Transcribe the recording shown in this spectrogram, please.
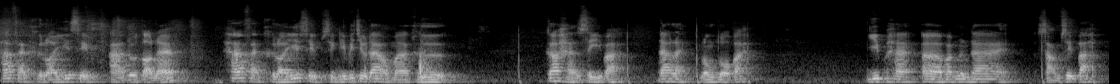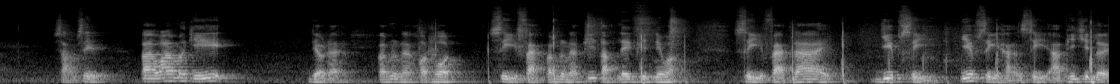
ห้าแฟกคือร้อยยี่สิบอะดูต่อนะห้าแฟกคือร้อยยี่สิบสิ่งที่พี่จิวได้ออกมาคือ ก็หารสี่ปะได้อะไร ลงตัวป่ะ ยี่ห้าเออแป๊บนึงได้สามสิบป่ะสามสิบแปลว่าเมื่อกี้ เดี๋ยวนะแป๊บนึงนะ ขอโทษสี่แฟกต์แป๊บนึงนะ พี่ตัดเลขผิดนี่หว่าสี่แฟกต์ได้ยี่สิบสี่ยี่สิบสี่หารสี่อะพี่คิดเลย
